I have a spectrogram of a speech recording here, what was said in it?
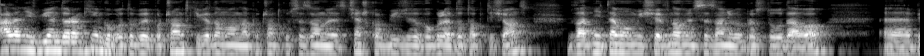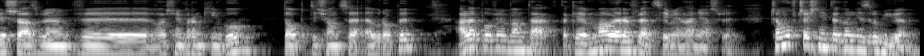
ale nie wbiłem do rankingu, bo to były początki. Wiadomo, na początku sezonu jest ciężko wbić do, w ogóle do top 1000. Dwa dni temu mi się w nowym sezonie po prostu udało. E, Pierwszy raz byłem w, właśnie w rankingu top 1000 Europy, ale powiem Wam tak, takie małe refleksje mnie naniosły. Czemu wcześniej tego nie zrobiłem?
